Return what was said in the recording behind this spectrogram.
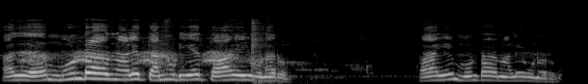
அது மூன்றாவது நாளே தன்னுடைய தாயை உணரும். தாயை மூன்றாவது நாளே உணரும்.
